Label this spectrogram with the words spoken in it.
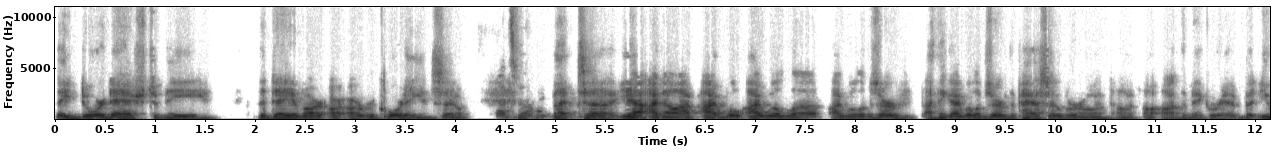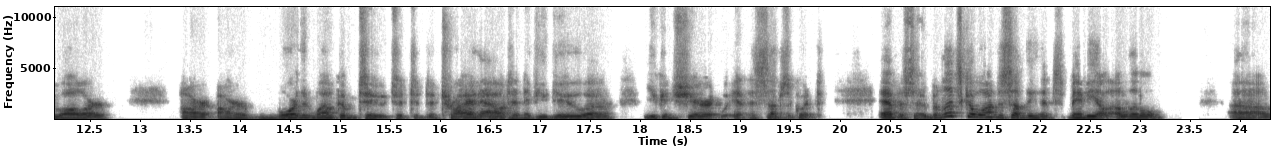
they door dashed to me the day of our, our, our recording, and so That's right. but uh, yeah, I know I, I will I will uh, I will observe. I think I will observe the Passover on on on the McRib. But you all are are are more than welcome to to to, to try it out. And if you do, uh, you can share it in a subsequent episode. But let's go on to something that's maybe a, a little uh,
